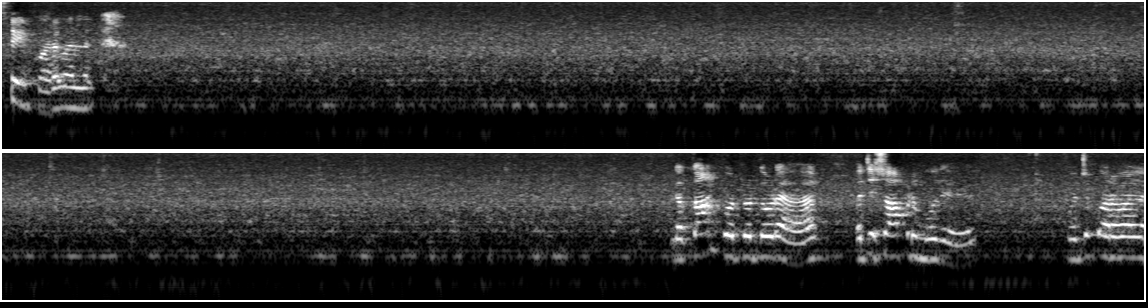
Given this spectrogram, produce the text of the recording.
சரி பரவாயில்ல. இந்த கான் போட்டதோட வச்சு சாப்பிடும்போது கொஞ்சம் பரவாயில்ல.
